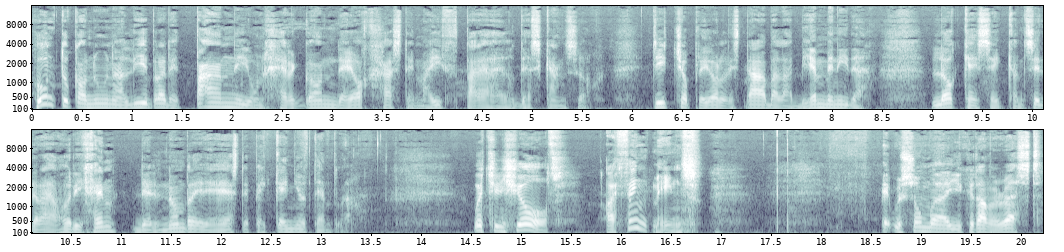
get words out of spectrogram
junto con una libra de pan y un jergón de hojas de maíz para el descanso. Dicho prior les daba la bienvenida, lo que se considera origen del nombre de este pequeño templo. Which, in short, I think means it was somewhere you could have a rest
